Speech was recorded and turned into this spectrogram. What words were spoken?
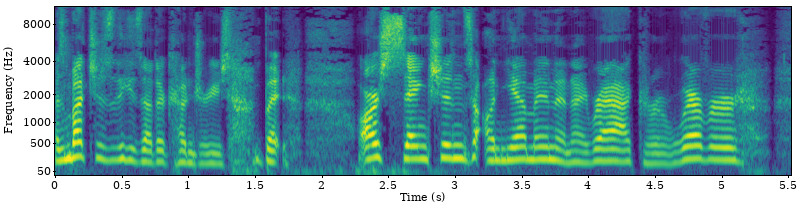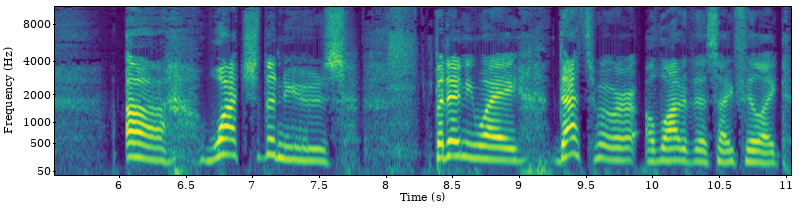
as much as these other countries but our sanctions on yemen and iraq or wherever uh, watch the news. But anyway that's where a lot of this i feel like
